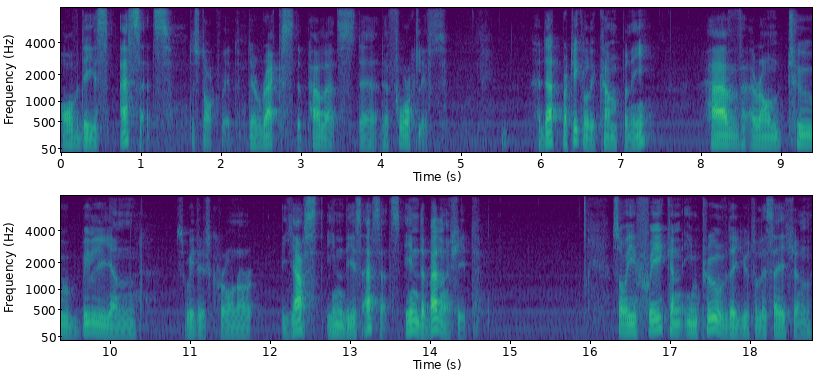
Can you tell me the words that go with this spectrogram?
of these assets to start with, the racks, the pallets, the, the forklifts, that particular company have around 2 billion Swedish kronor just in these assets, in the balance sheet. So if we can improve the utilization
